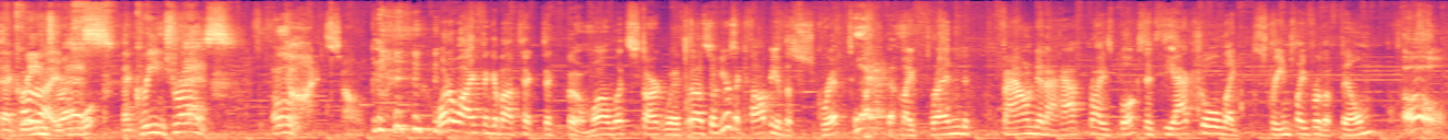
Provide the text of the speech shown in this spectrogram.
That green All right, dress. That green dress. Oh, God, it's so good. what do I think about Tick Tick Boom? Well, let's start with. Uh, so here's a copy of the script What? that my friend found in a half price books. It's the actual like screenplay for the film. Oh.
